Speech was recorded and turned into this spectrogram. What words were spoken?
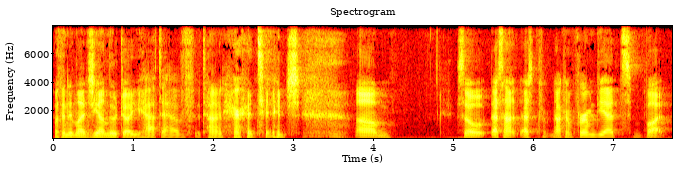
with a name like Gianluca, you have to have Italian heritage. Um, so that's not that's not confirmed yet, but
